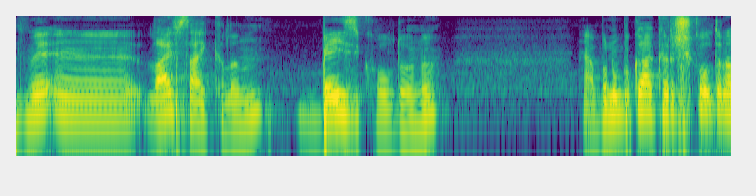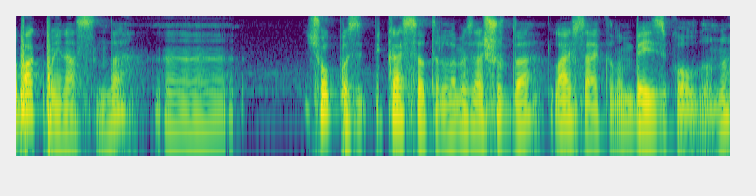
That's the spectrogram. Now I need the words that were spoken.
Ve e, life cycle'ın basic olduğunu ya bunun bu kadar karışık olduğuna bakmayın aslında. E, çok basit birkaç satırla mesela şurada life cycle'ın basic olduğunu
